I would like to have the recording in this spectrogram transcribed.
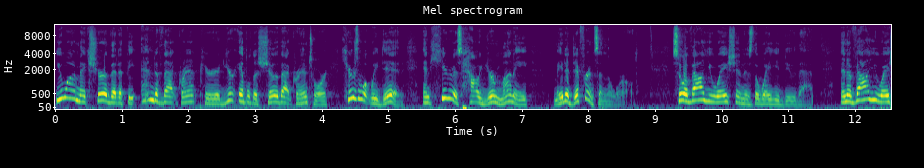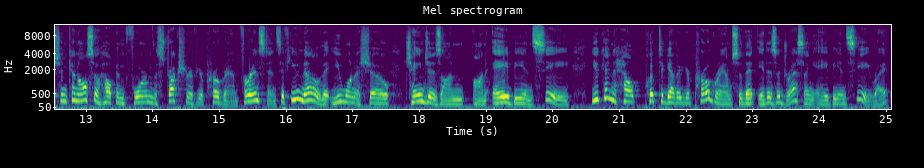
you want to make sure that at the end of that grant period, you're able to show that grantor, here's what we did, and here is how your money made a difference in the world. So evaluation is the way you do that. An evaluation can also help inform the structure of your program. For instance, if you know that you want to show changes on, on A, B, and C, you can help put together your program so that it is addressing A, B, and C, right?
